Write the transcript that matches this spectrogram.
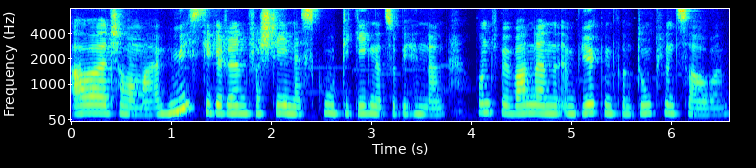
Aber jetzt schauen wir mal. Mystikerinnen verstehen es gut, die Gegner zu behindern und bewandern im Wirken von dunklen Zaubern.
